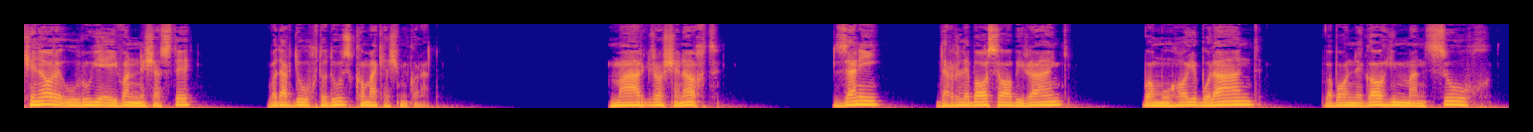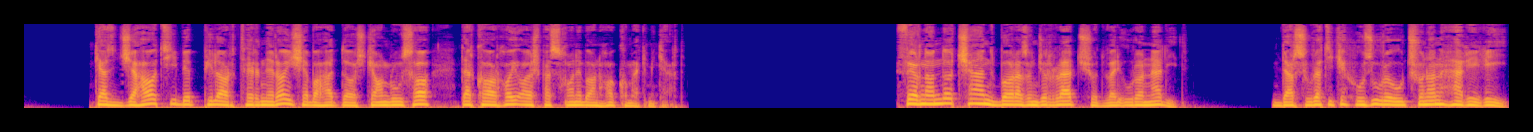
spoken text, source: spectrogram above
کنار او روی ایوان نشسته و در دوخت و دوز کمکش می کند. مرگ را شناخت زنی در لباس آبی رنگ با موهای بلند و با نگاهی منسوخ که از جهاتی به پیلار ترنرای شباهت داشت که آن روزها در کارهای آشپزخانه به آنها کمک می‌کرد. فرناندا چند بار از آنجا رد شد ولی او را ندید. در صورتی که حضور او چنان حقیقی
